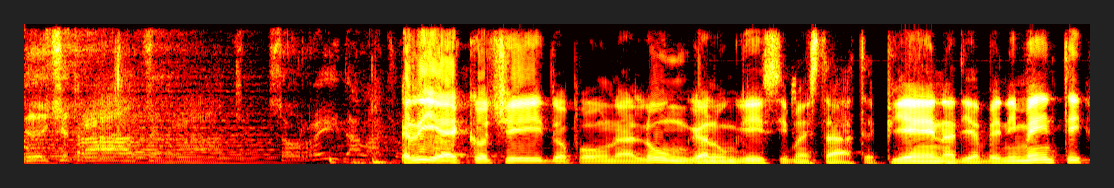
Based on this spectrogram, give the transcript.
di citrate. sorrida la Rieccoci dopo una lunga, lunghissima estate piena di avvenimenti.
